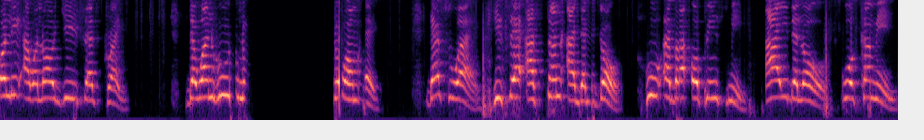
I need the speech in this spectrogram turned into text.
Only our Lord Jesus Christ, the one who knows from us. That's why he said, I stand at the door. Whoever opens me, I, the Lord, will come in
